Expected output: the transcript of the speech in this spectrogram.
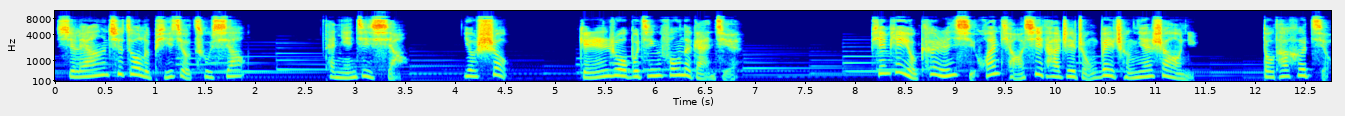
许良去做了啤酒促销，他年纪小，又瘦，给人弱不禁风的感觉。偏偏有客人喜欢调戏他这种未成年少女，逗他喝酒。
